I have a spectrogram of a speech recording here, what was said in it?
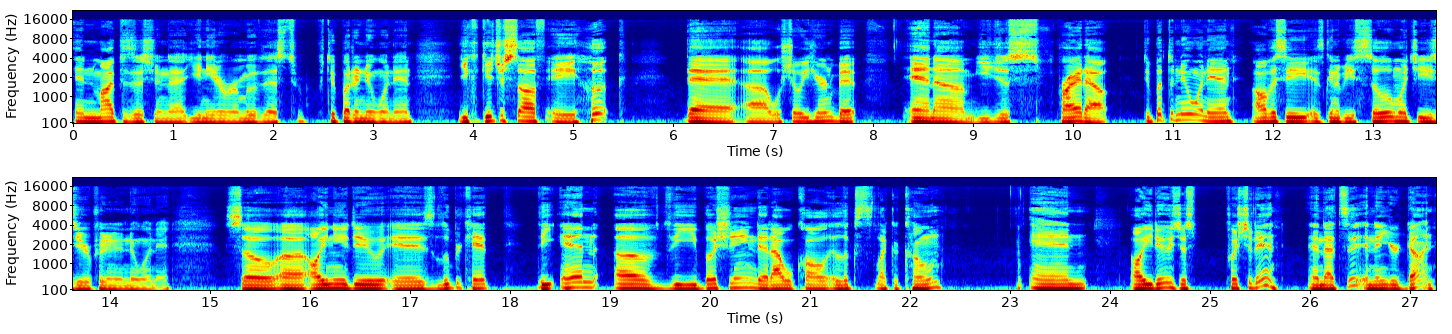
in my position that you need to remove this to, to put a new one in, you could get yourself a hook that uh, we'll show you here in a bit. And um, you just pry it out. To put the new one in, obviously, it's going to be so much easier putting a new one in. So uh, all you need to do is lubricate the end of the bushing that I will call, it looks like a cone. And all you do is just push it in and that's it and then you're done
